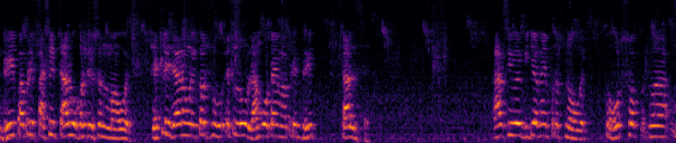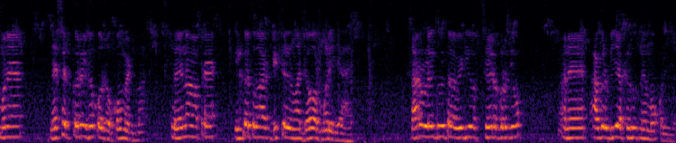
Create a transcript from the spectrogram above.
ડ્રીપ આપણી પાછી ચાલુ કન્ડિશનમાં હોય. જેટલી જાળવણી કરશું, એટલું લાંબો ટાઈમ આપણી ડ્રીપ ચાલશે. આ સિવાય બીજા કંઈ પ્રશ્નો હોય, તો વોટ્સઅપ અથવા મને મેસેજ કરી શકો છો કોમેન્ટમાં તો એનો આપણે વિગતવાર ડિટેલમાં જવાબ મળી જાય. સારું લાગ્યું તો વીડિયો શેર કરજો અને આગળ બીજા ખેડૂતને મોકલજો.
